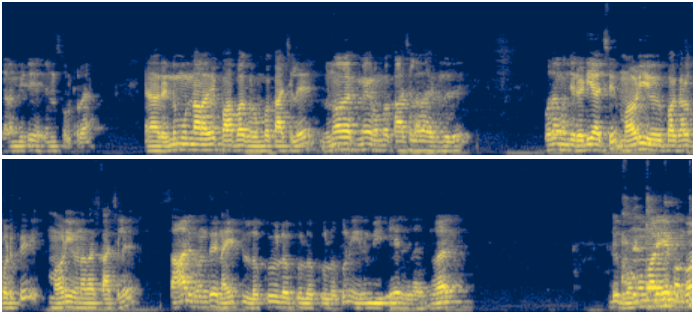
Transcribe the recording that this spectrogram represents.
கிளம்பிட்டு என்னன்னு சொல்கிறேன் ஏன்னா ரெண்டு மூணு நாளாகவே பாப்பாவுக்கு ரொம்ப காய்ச்சல். வினோதாக்குமே ரொம்ப காய்ச்சலாக தான் இருந்தது. இப்போதான் கொஞ்சம் ரெடி ஆச்சு. மறுபடியும் பக்கால படுத்து மறுபடியும் வினோதா காய்ச்சல். சாருக்கு வந்து நைட்டு லொக்கு லொக்கு லொக்கு லொக்குன்னு இரும்பிக்கிட்டே இருக்கிறாரு இப்படி பொம்மை மாதிரியே பங்கோ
